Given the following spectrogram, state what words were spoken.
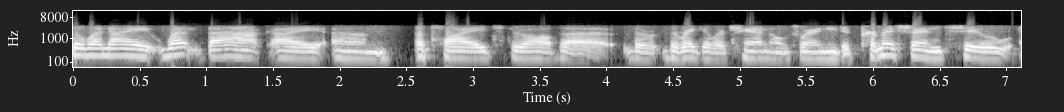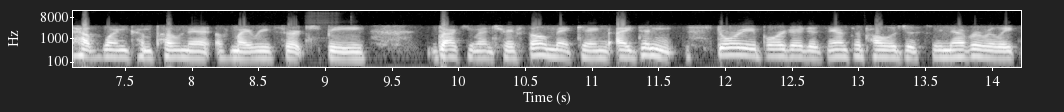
So when I went back, I um, applied through all the, the, the regular channels where I needed permission to have one component of my research be documentary filmmaking. I didn't storyboard it as anthropologists. We never really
